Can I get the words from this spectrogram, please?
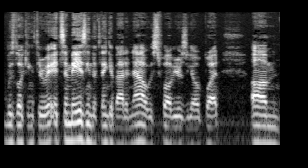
was looking through. It's amazing to think about it now. It was 12 years ago. But, um,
